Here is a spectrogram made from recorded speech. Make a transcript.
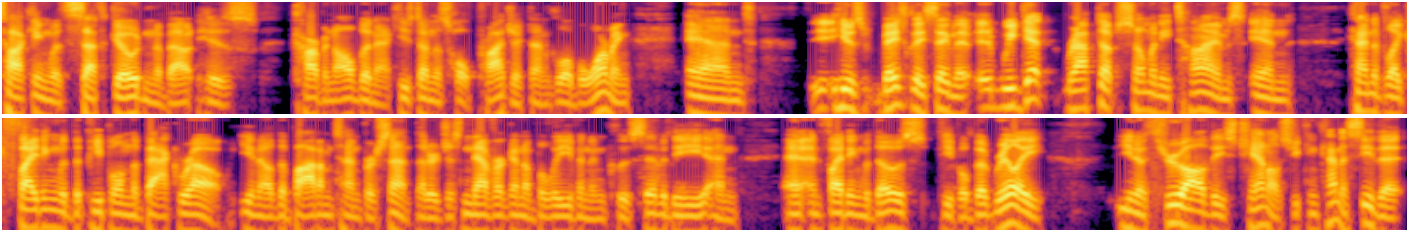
talking with seth godin about his carbon almanac. He's done this whole project on global warming and he was basically saying that we get wrapped up so many times in kind of like fighting with the people in the back row you know the bottom 10% that are just never going to believe in inclusivity and, and and fighting with those people. But really you know, through all these channels, you can kind of see that,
